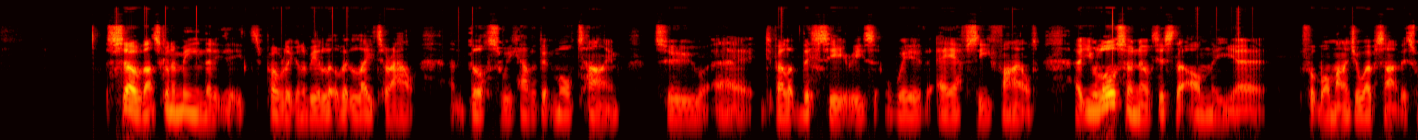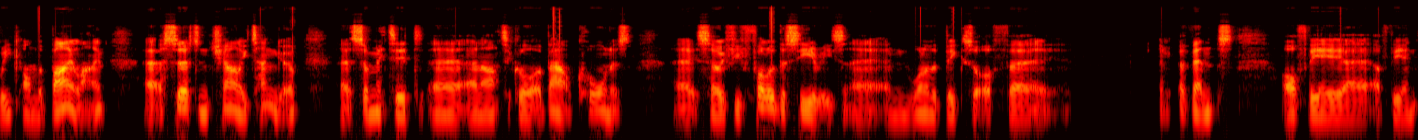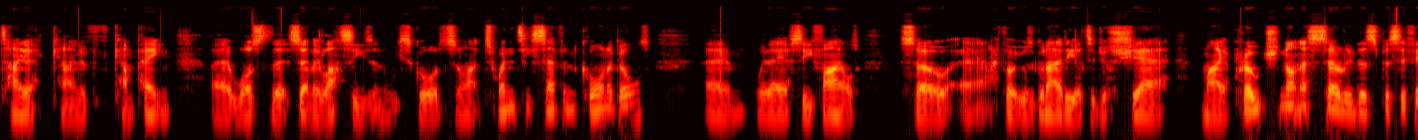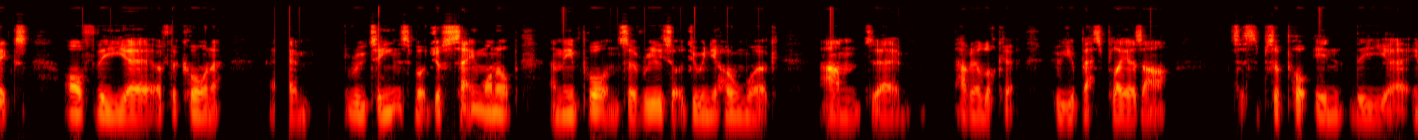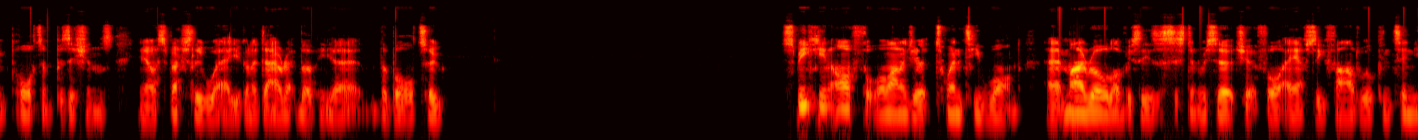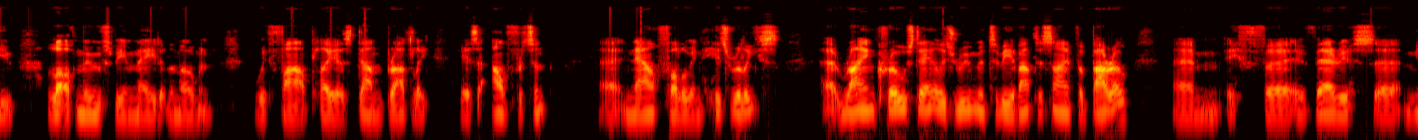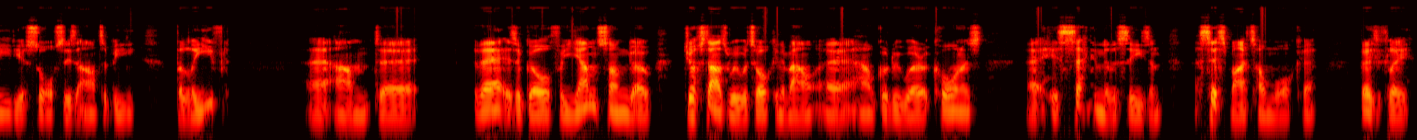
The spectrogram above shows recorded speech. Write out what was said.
so that's going to mean that it's probably going to be a little bit later out, and thus we have a bit more time to uh, develop this series with AFC Fylde. Uh, you'll also notice that on the uh, Football Manager website this week, on the byline, uh, a certain Charlie Tango uh, submitted uh, an article about corners. Uh, so if you follow the series uh, and one of the big sort of uh, events of the of the entire kind of campaign was that certainly last season we scored something like 27 corner goals um, with AFC Fylde. So I thought it was a good idea to just share my approach, not necessarily the specifics of the of the corner um, routines, but just setting one up and the importance of really sort of doing your homework and uh, having a look at who your best players are to, to put in the uh, important positions, you know, especially where you're going to direct the uh, the ball to. Speaking of Football Manager 21, uh, my role obviously as assistant researcher for AFC Fylde will continue. A lot of moves being made at the moment with Fylde players. Dan Bradley is at Alfreton uh, now following his release. Uh, Ryan Croasdale is rumoured to be about to sign for Barrow um, if, uh, if, various uh, media sources are to be believed. Uh, and there is a goal for Jan Songo just as we were talking about uh, how good we were at corners, uh, his second of the season, assist by Tom Walker, basically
